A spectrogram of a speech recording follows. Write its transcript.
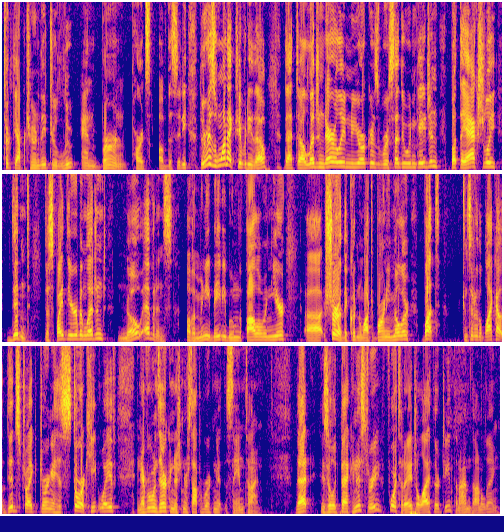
took the opportunity to loot and burn parts of the city. There is one activity, though, that uh, legendarily New Yorkers were said to engage in, but they actually didn't. Despite the urban legend, no evidence of a mini baby boom the following year. Uh, sure, they couldn't watch Barney Miller, but Consider the blackout did strike during a historic heat wave, and everyone's air conditioner stopped working at the same time. That is your look back in history for today, July 13th, and I'm Donald Eng.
